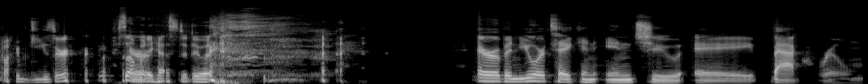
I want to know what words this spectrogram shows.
Fucking geezer. Somebody has to do it. Arabin, you are taken into a back room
